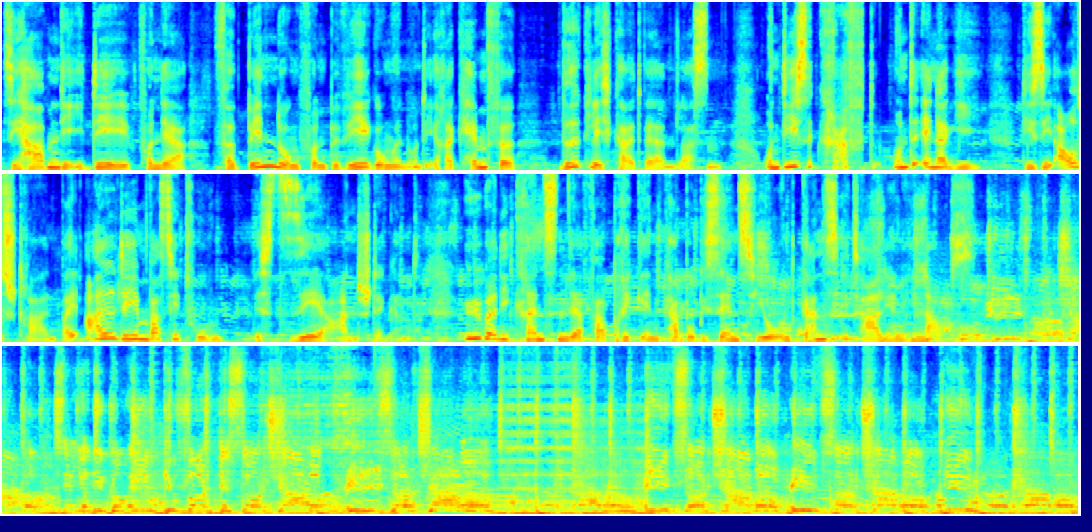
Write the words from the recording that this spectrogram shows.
sie haben die Idee von der Verbindung von Bewegungen und ihrer Kämpfe Wirklichkeit werden lassen. Und diese Kraft und Energie, die sie ausstrahlen bei all dem, was sie tun, ist sehr ansteckend. Über die Grenzen der Fabrik in Campo Vicenzio und ganz Italien hinaus. Insorciamo, insorciamo, in,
